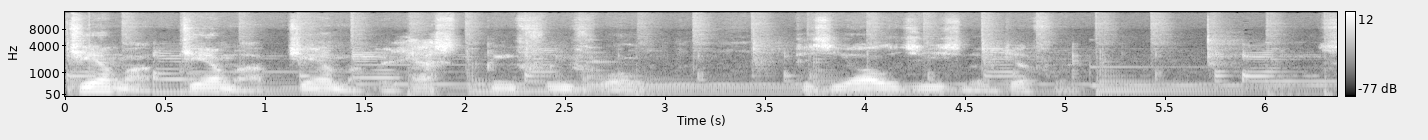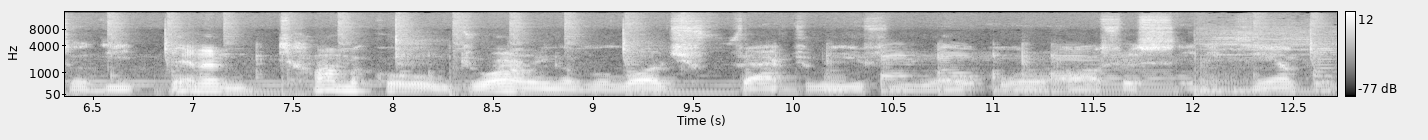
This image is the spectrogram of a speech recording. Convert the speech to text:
Jam up, jam up, jam up. It has to be free flowing. Physiology is no different. So the anatomical drawing of a large factory, if you will, or office, an example,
